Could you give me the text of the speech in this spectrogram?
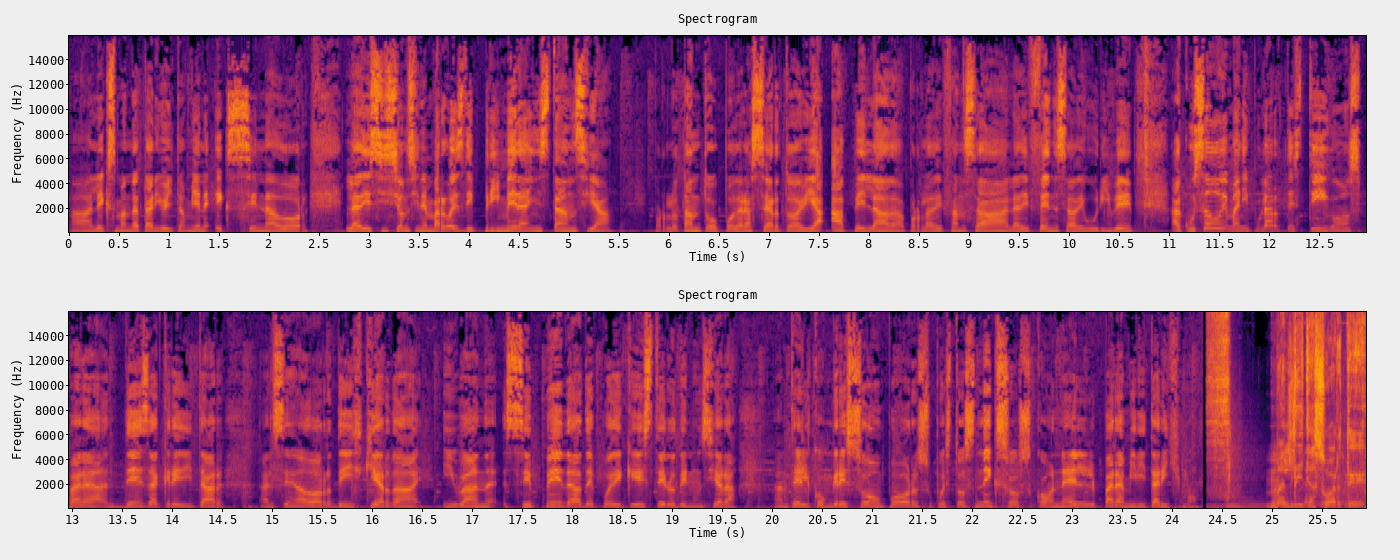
al exmandatario y también ex senador. La decisión, sin embargo, es de primera instancia. Por lo tanto, podrá ser todavía apelada por la defensa, la defensa de Uribe, acusado de manipular testigos para desacreditar al senador de izquierda Iván Cepeda después de que éste lo denunciara ante el Congreso por supuestos nexos con el paramilitarismo. Maldita suerte.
